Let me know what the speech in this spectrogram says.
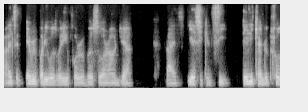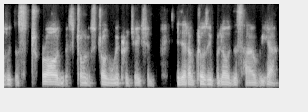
right? And everybody was waiting for a reversal around here, right? Yes, you can see daily candle close with a strong, strong, strong wick rejection. Ended of closing below this high over here.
